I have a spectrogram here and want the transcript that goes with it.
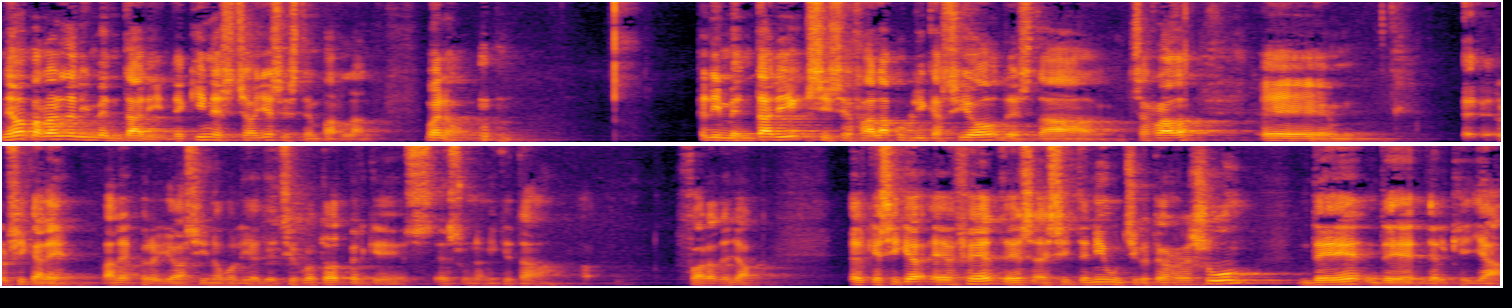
Anem a parlar de l'inventari, de quines joies estem parlant. bueno, L'inventari, si se fa la publicació d'esta xerrada, eh, el ficaré, vale? però jo així no volia llegir-lo tot perquè és, és una miqueta fora de lloc. El que sí que he fet és, si teniu un xicotet resum de, de, del que hi ha.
